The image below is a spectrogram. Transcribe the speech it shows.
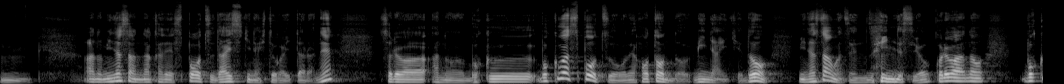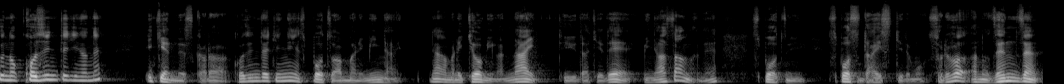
うん、あの皆さんの中でスポーツ大好きな人がいたらねそれはあの僕僕はスポーツをねほとんど見ないけど皆さんは全然いいんですよ。これはあの僕の個人的なね意見ですから個人的にスポーツをあんまり見ない、ね、あまり興味がないっていうだけで皆さんがねスポーツにスポーツ大好きでもそれはあの全然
